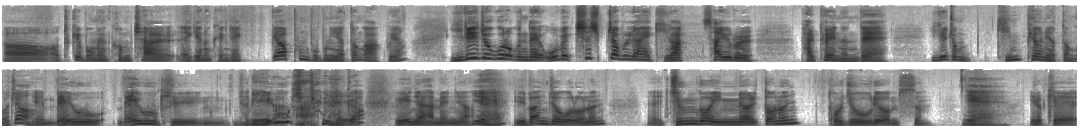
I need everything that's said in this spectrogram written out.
어 어떻게 보면 검찰에게는 굉장히 뼈아픈 부분이었던 것 같고요. 이례적으로 근데 570자 분량의 기각 사유를 발표했는데 이게 좀 긴 편이었던 거죠? 예, 매우 매우 긴 편입니다. 매우 긴 편입니까? 아, 예. 왜냐하면요. 예. 일반적으로는 증거 인멸 또는 도주 우려 없음. 예. 이렇게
